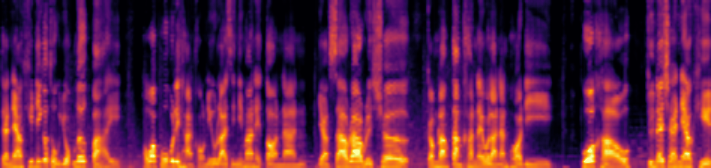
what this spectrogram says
แต่แนวคิดนี้ก็ถูกยกเลิกไป เพราะว่าผู้บริหารของ New Line Cinema ในตอนนั้น อย่างซาร่าริชเชอร์กำลังตั้งครรภ์ในเวลานั้นพอดี พวกเขาจึงได้ใช้แนวคิด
